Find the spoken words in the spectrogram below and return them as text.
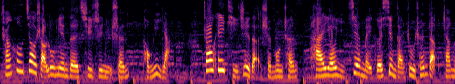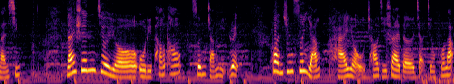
产后较少露面的气质女神佟丽娅，招黑体质的沈梦辰，还有以健美和性感著称的张兰心。男生就有武力滔滔村长李锐，冠军孙杨，还有超级帅的蒋劲夫啦。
